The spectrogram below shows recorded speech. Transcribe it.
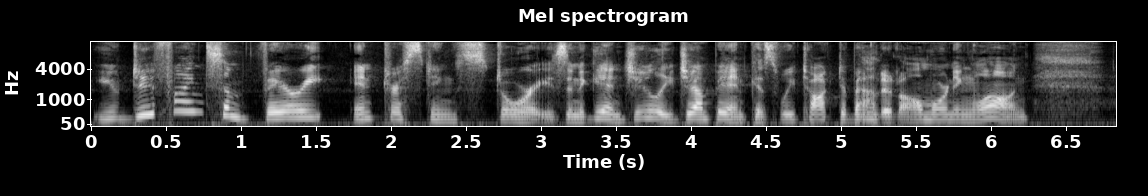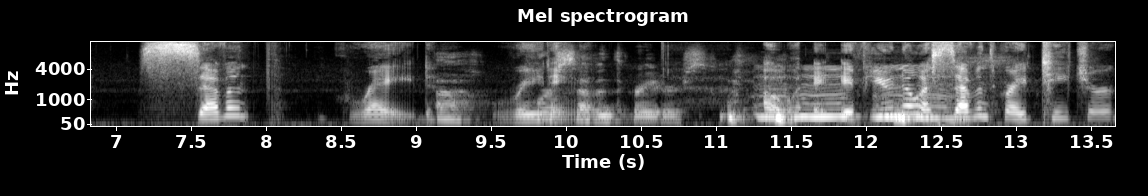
you do find some very interesting stories. And again, Julie, jump in because we talked about it all morning long. Seventh grade Oh, reading. Poor seventh graders. Oh, i- mm-hmm, if you know a mm-hmm. seventh grade teacher,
